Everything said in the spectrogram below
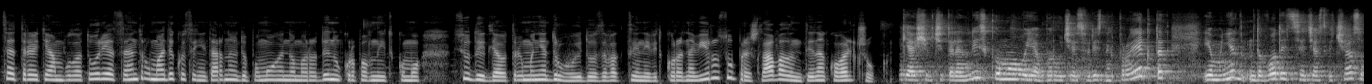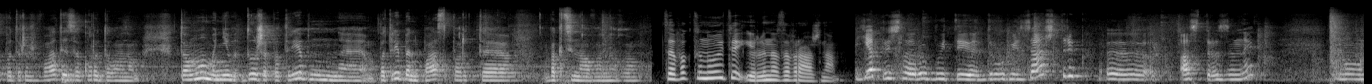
Це третя амбулаторія Центру медико-санітарної допомоги номер 1 у Кропивницькому. Сюди для отримання другої дози вакцини від коронавірусу прийшла Валентина Ковальчук. Я ще вчитель англійської мови, я беру участь в різних проєктах, і мені доводиться час від часу подорожувати за кордоном. Тому мені дуже потрібен, потрібен паспорт е, вакцинованого. Це вакцинується Ірина Завражна. Я прийшла робити другий заштрик AstraZeneca. Ну,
